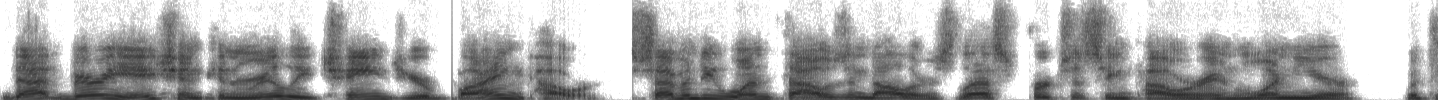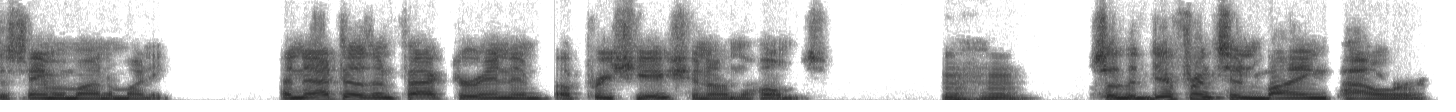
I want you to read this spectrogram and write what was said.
that variation can really change your buying power. $71,000 less purchasing power in one year with the same amount of money. And that doesn't factor in appreciation on the homes. Mm-hmm. So the difference in buying power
